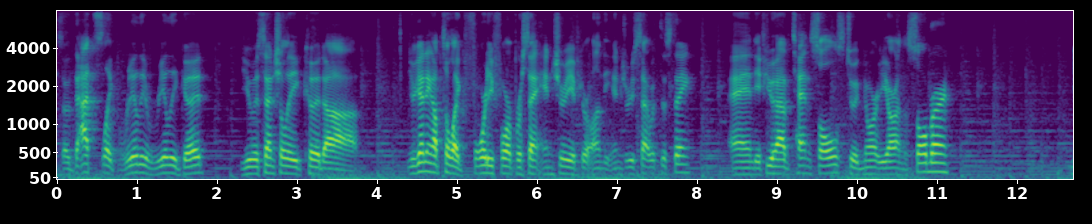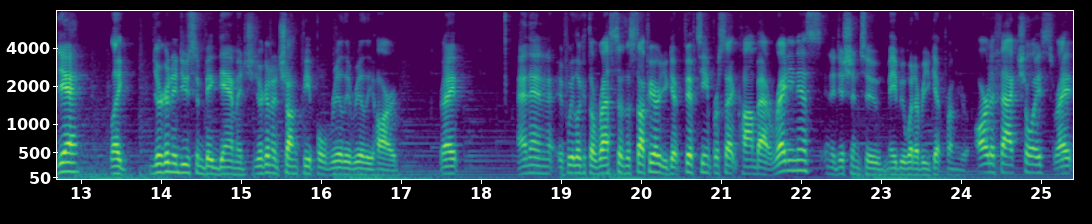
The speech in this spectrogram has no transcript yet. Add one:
So that's like really, really good. You essentially could, uh, you're getting up to like 44% injury if you're on the injury set with this thing. And if you have 10 souls to ignore ER on the soul burn, yeah, like you're going to do some big damage. You're going to chunk people really, really hard, right? And then if we look at the rest of the stuff here, you get 15% combat readiness in addition to maybe whatever you get from your artifact choice, right?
